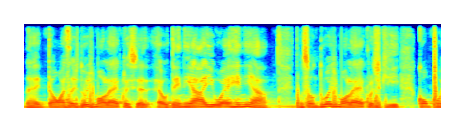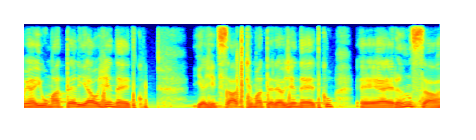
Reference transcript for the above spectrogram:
Né? Então, essas duas moléculas é o DNA e o RNA. Então, são duas moléculas que compõem aí o material genético. E a gente sabe que o material genético é a herança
